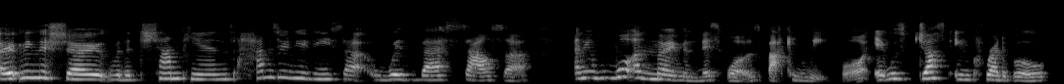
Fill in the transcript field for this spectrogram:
Opening the show with the champions, Hamza and Jowita with their salsa. I mean, what a moment this was back in week four. It was just incredible.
